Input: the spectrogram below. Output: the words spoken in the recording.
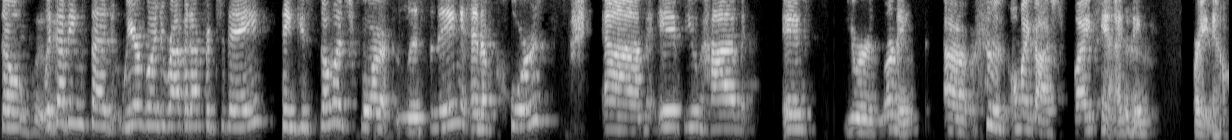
So, with that being said, we are going to wrap it up for today. Thank you so much for listening. And of course, um, if you have, if you're learning, uh, oh my gosh, why can't I think right now?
